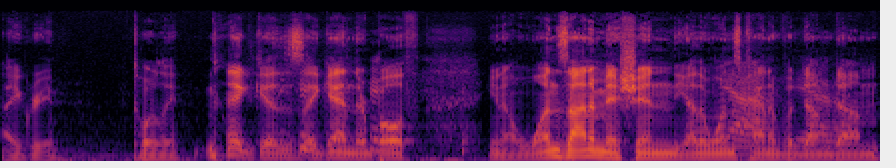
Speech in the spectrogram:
I agree, totally." Because again, they're both, you know, one's on a mission, the other one's Yeah, kind of a yeah. dum dum.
